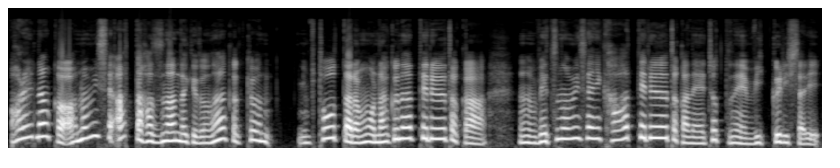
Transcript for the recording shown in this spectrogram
あれ？なんかあの店あったはずなんだけど、なんか今日、通ったらもうなくなってるとか、うん、別のお店に変わってるとかね、ちょっとね、びっくりしたり、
